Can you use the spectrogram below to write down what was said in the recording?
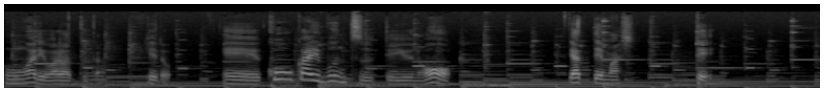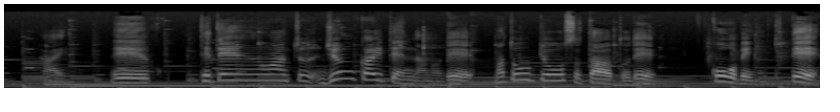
ふんわり笑ってたけど、えー、公開文通っていうのをやってましてはいで手点はちょ巡回展なので、まあ、東京スタートで神戸に来て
